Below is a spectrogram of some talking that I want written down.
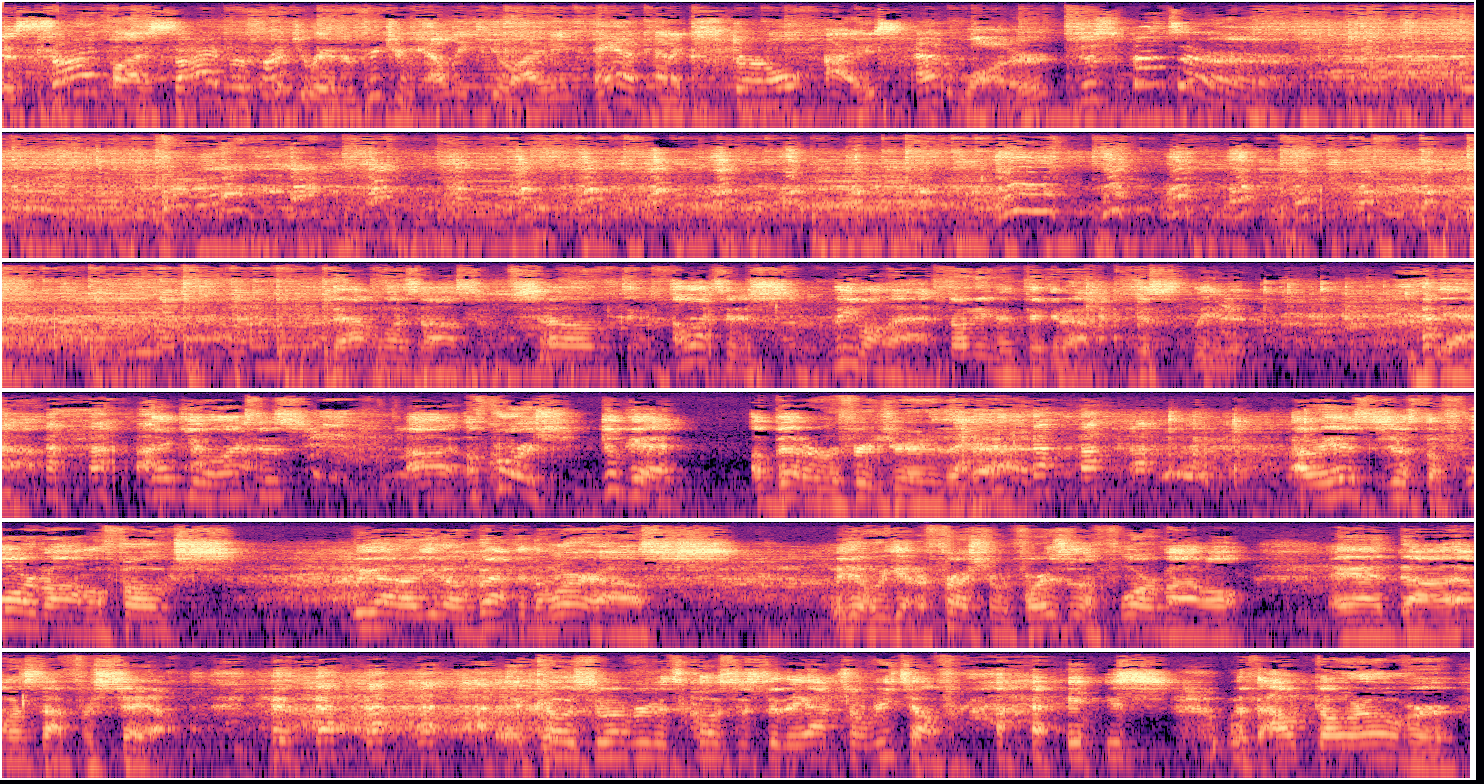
This side-by-side refrigerator featuring LED lighting and an external ice and water dispenser. That was awesome. So, Alexis, leave all that. Don't even pick it up. Just leave it. Yeah. Thank you, Alexis. Uh, of course, you'll get a better refrigerator than that. I mean, this is just a floor model, folks. We got a, you know, back in the warehouse, you know, we got a fresh one for. This is a floor model, and uh, that one's not for sale. it goes to whoever is closest to the actual retail price without going over.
